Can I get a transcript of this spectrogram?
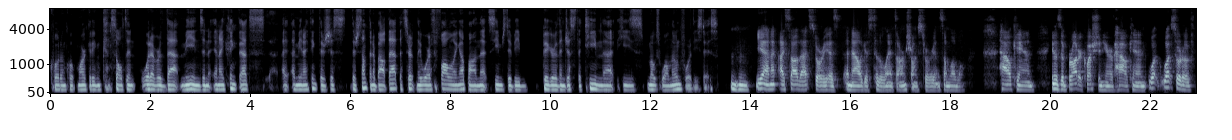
quote unquote marketing consultant, whatever that means. And and I think that's I, I mean I think there's just there's something about that that's certainly worth following up on that seems to be bigger than just the team that he's most well known for these days. Mm-hmm. Yeah, and I, I, saw that story as analogous to the Lance Armstrong story on some level. How can you know? There's a broader question here of how can what what sort of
